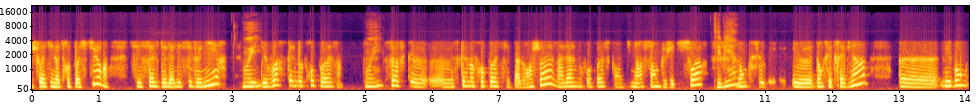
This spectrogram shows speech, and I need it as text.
choisi notre posture, c'est celle de la laisser venir et oui, de voir ce qu'elle me propose. Oui, Sauf que euh, ce qu'elle me propose, c'est pas grand-chose. Là, elle me propose qu'on dîne ensemble jeudi soir. c'est bien. Donc, euh, donc c'est très bien. Euh, mais bon,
